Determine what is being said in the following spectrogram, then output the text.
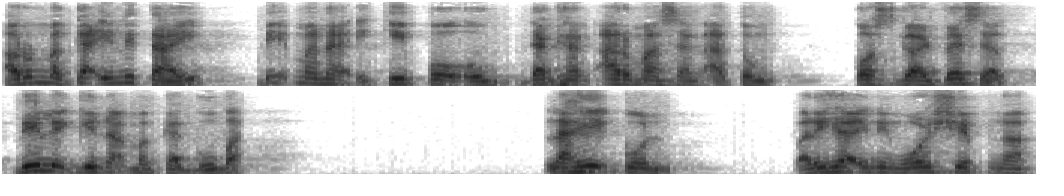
aron magkainitay di man na ikipo og daghang armas ang atong Coast Guard vessel, dili gina magkagubat. Lahi kun pariha ining warship nga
